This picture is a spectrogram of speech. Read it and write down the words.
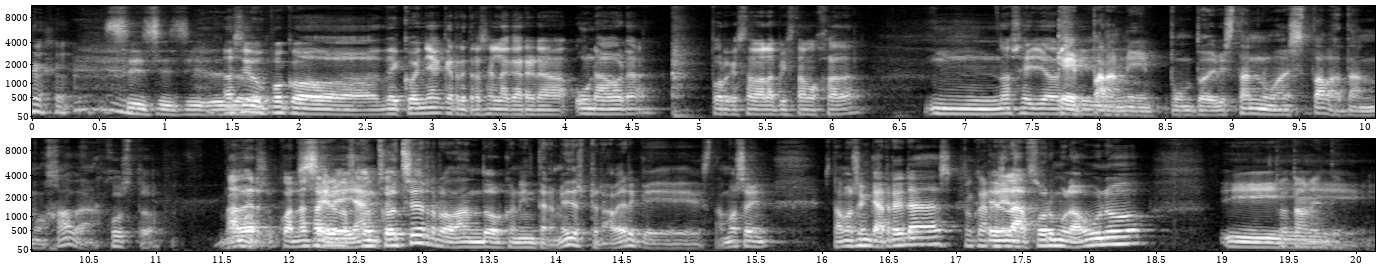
sí, sí, sí. Ha sido un poco de coña que retrasen la carrera una hora porque estaba la pista mojada. Mm, no sé yo Que para mi punto de vista no estaba tan mojada. Justo. a ver, cuando se veían los coches? rodando con intermedios, pero a ver, que estamos en, estamos en carreras, es la Fórmula 1 y... Totalmente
